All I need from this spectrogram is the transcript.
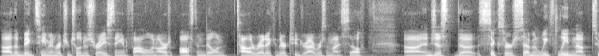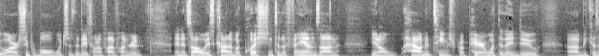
uh, the big team in Richard Childress Racing and following our, Austin Dillon, Tyler Reddick, and their two drivers and myself. Uh, and just the six or seven weeks leading up to our Super Bowl, which is the Daytona 500. And it's always kind of a question to the fans on, you know, how do teams prepare? What do they do? Uh, because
